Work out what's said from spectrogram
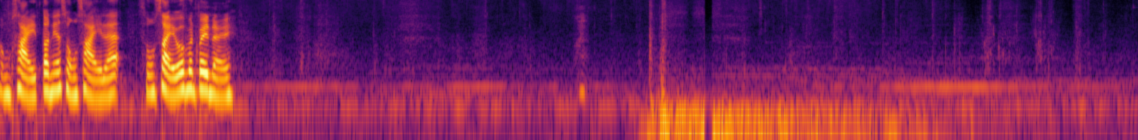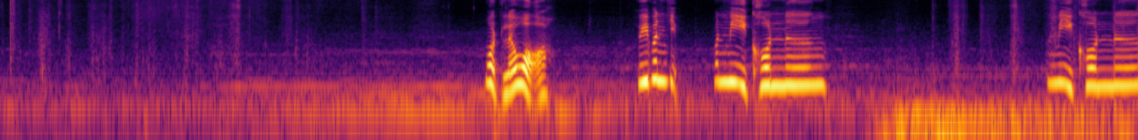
สงสัยตอนนี้สงสัยแล้วสงสัยว่ามันไปไหน หมดแล้วเหรอเฮ้ยมันมันมีอีกคนนึงมันมีอีกคนนึง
